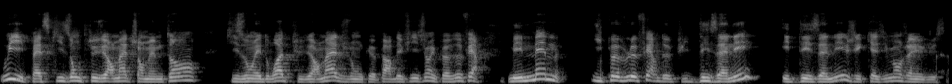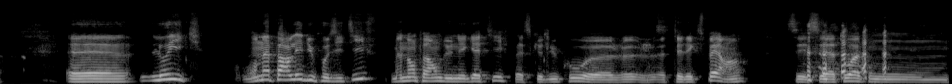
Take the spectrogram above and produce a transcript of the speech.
Oui, parce qu'ils ont plusieurs matchs en même temps, qu'ils ont les droits de plusieurs matchs, donc euh, par définition, ils peuvent le faire. Mais même, ils peuvent le faire depuis des années, et des années, j'ai quasiment jamais vu ça. Euh, Loïc, on a parlé du positif, maintenant parlons du négatif, parce que du coup, euh, je, tu es l'expert. Hein. C'est à toi qu'on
